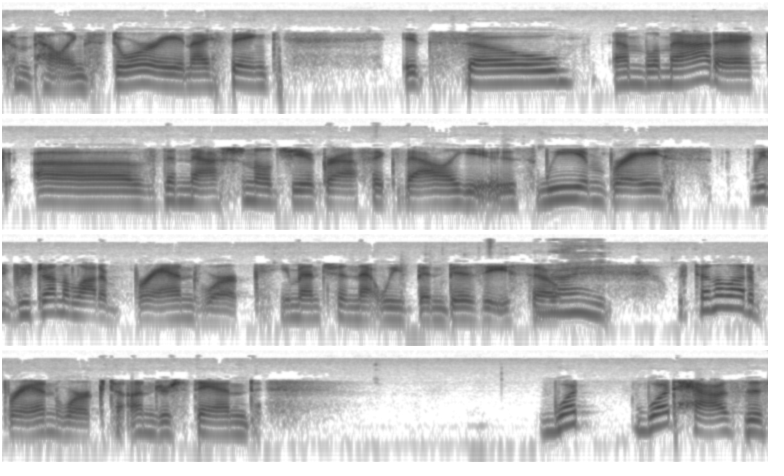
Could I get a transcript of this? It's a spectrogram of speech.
compelling story. And I think it's so emblematic of the National Geographic values. We embrace. We've done a lot of brand work. You mentioned that we've been busy, so right. we've done a lot of brand work to understand what what has this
